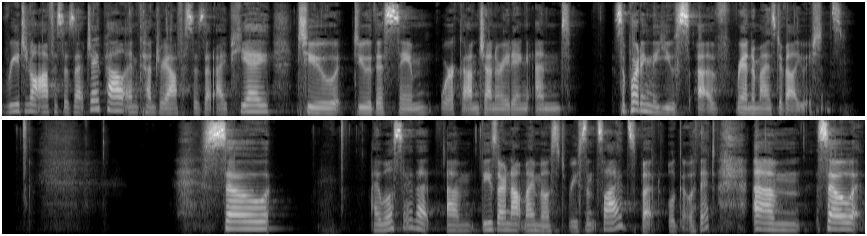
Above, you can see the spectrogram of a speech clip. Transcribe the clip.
regional offices at JPAL and country offices at IPA to do this same work on generating and supporting the use of randomized evaluations. So I will say that um, these are not my most recent slides, but we'll go with it. Um, so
